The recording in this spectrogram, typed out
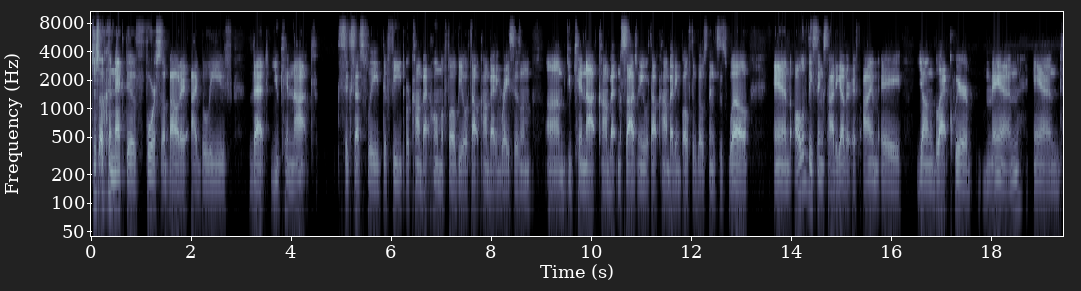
just a connective force about it. I believe that you cannot successfully defeat or combat homophobia without combating racism. Um, you cannot combat misogyny without combating both of those things as well. And all of these things tie together. If I'm a young black queer man and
